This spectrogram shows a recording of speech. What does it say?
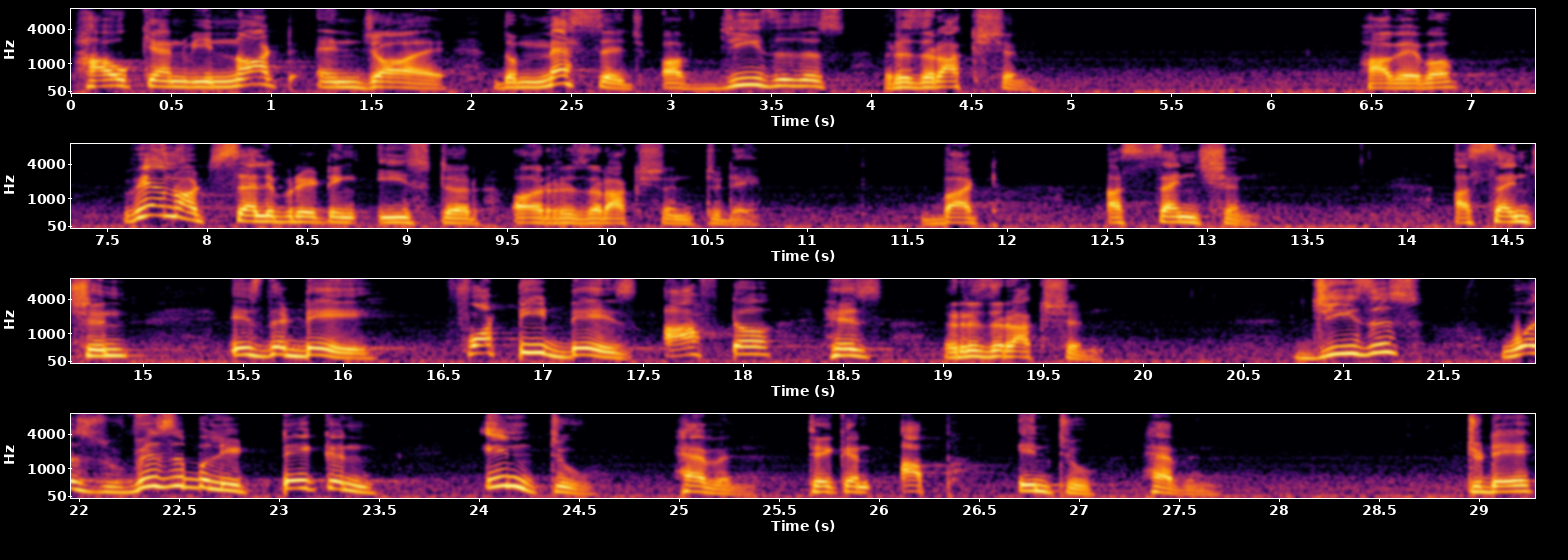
how can we not enjoy the message of Jesus' resurrection? However, we are not celebrating Easter or resurrection today, but ascension. Ascension is the day 40 days after his resurrection. Jesus was visibly taken into heaven, taken up into heaven. Today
